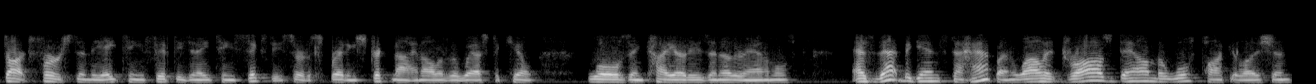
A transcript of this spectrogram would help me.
start first in the 1850s and 1860s, sort of spreading strychnine all over the West to kill wolves and coyotes and other animals. As that begins to happen, while it draws down the wolf population,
